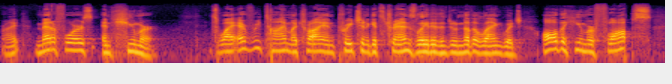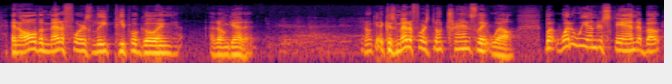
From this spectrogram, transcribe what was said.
Right? Metaphors and humor. It's why every time I try and preach and it gets translated into another language, all the humor flops and all the metaphors leave people going, I don't get it. I don't get it because metaphors don't translate well. But what do we understand about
